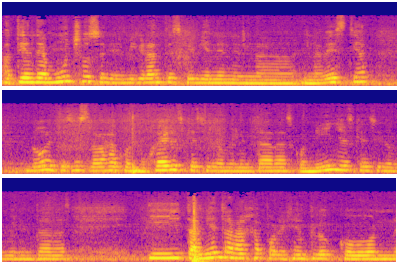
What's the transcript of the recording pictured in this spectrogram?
atiende a muchos eh, migrantes que vienen en la, en la bestia, ¿no? Entonces trabaja con mujeres que han sido violentadas, con niñas que han sido violentadas y también trabaja, por ejemplo, con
